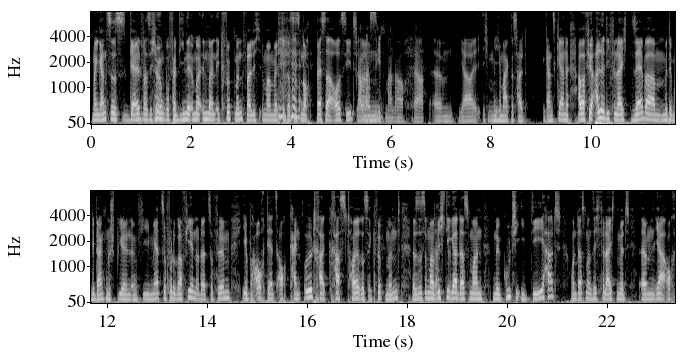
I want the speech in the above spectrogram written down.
mein ganzes Geld, was ich irgendwo verdiene, immer in mein Equipment, weil ich immer möchte, dass es noch besser aussieht. aber das Und, sieht man auch, ja. ähm, ja, ich, ich mag das halt ganz gerne. Aber für alle, die vielleicht selber mit dem Gedanken spielen, irgendwie mehr zu fotografieren oder zu filmen, ihr braucht jetzt auch kein ultra krass teures Equipment. Es ist immer Das wichtiger, stimmt. dass man eine gute Idee hat und dass man sich vielleicht mit, ähm, ja, auch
